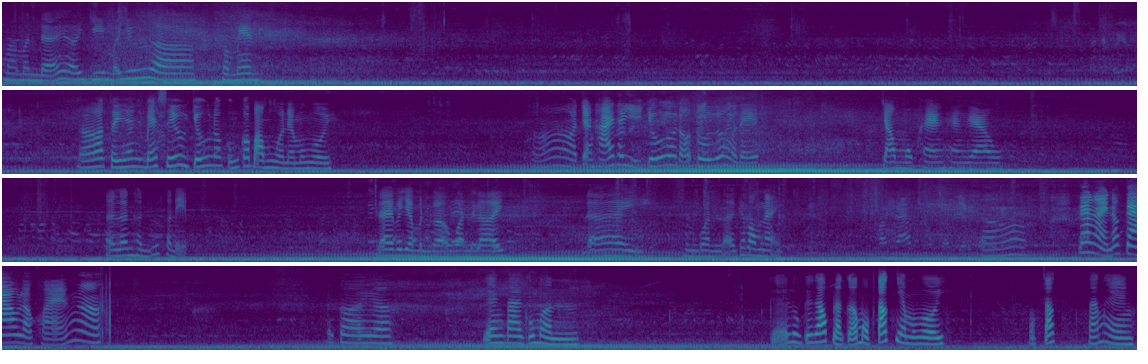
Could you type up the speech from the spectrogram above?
mà mình để ở ghim ở dưới comment đó, tuy nó bé xíu chứ nó cũng có bông rồi nè mọi người. Đó, trang thái thấy gì chứ đỏ tươi rất là đẹp. Trồng một hàng hàng rào. Lên hình rất là đẹp. Đây, bây giờ mình ờ, quành lại. Đây, mình quành lại cái bông này. Đó. Cái này nó cao là khoảng ờ, coi ờ, gan tay của mình. Kể luôn cái gốc là cỡ một tấc nha mọi người. Một tấc 8 ngàn.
